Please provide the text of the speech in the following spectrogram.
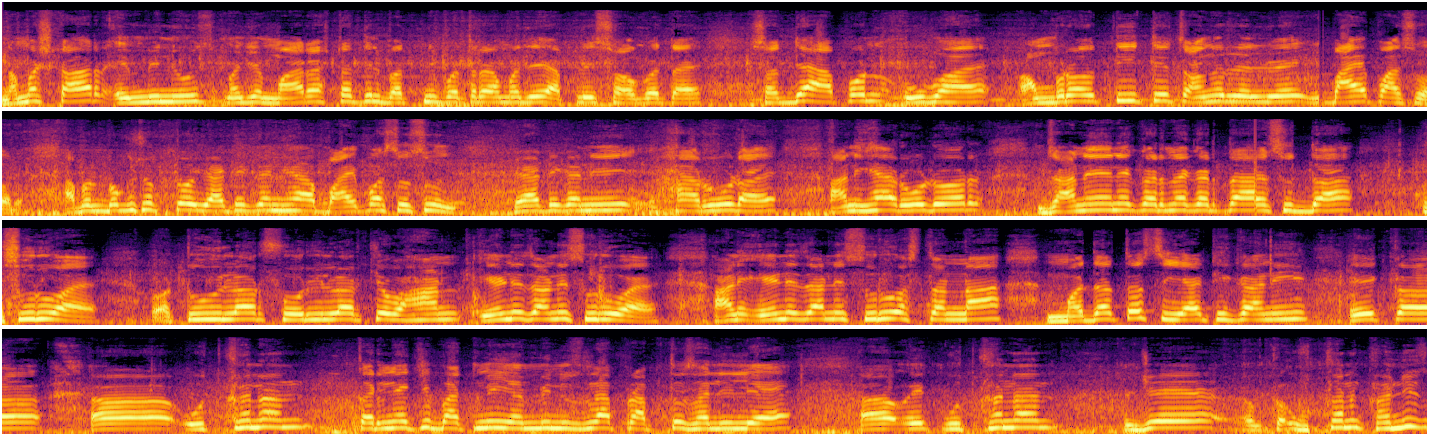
नमस्कार एम बी न्यूज म्हणजे महाराष्ट्रातील बातमीपत्रामध्ये आपले स्वागत आहे. सध्या आपण उभा आहे अमरावती ते चांदूर रेल्वे बायपासवर आपण बघू शकतो या ठिकाणी हा बायपास असून या ठिकाणी हा रोड आहे आणि ह्या रोडवर जाणे येणे करण्याकरता सुद्धा सुरू आहे. टू व्हीलर फोर व्हीलरचे वाहन येणे जाणे सुरू आहे आणि येणे जाणे सुरू असताना मधातच या ठिकाणी एक उत्खनन करण्याची बातमी एम बी न्यूजला प्राप्त झालेली आहे. एक उत्खनन जे उत्खनन खनिज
